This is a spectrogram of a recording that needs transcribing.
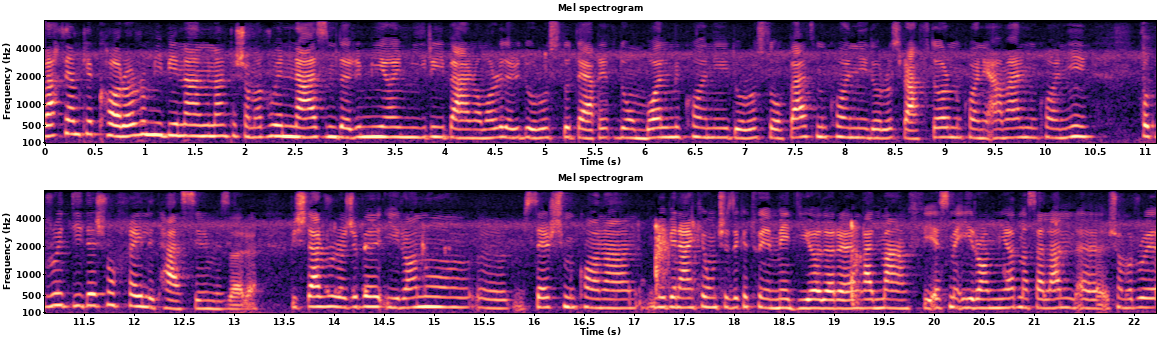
وقتی هم که کارا رو می‌بینن می‌بینن که شما روی نظم داری میای میری برنامه رو داری درست و دقیق دنبال می‌کنی درست صحبت می‌کنی درست رفتار می‌کنی عمل می‌کنی خب روی دیدشون خیلی تاثیر می‌ذاره. بیشتر رو راجع به ایران رو search می‌کنن می‌بینن که اون چیزی که توی media داره انقدر منفی اسم ایران میاد مثلا شما روی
